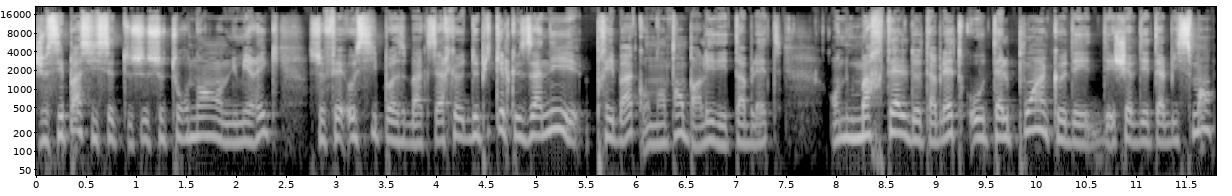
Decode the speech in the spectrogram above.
Je sais pas si cette, ce, ce tournant numérique se fait aussi post-bac. C'est-à-dire que depuis quelques années pré-bac, on entend parler des tablettes. On nous martèle de tablettes au tel point que des, des chefs d'établissement,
